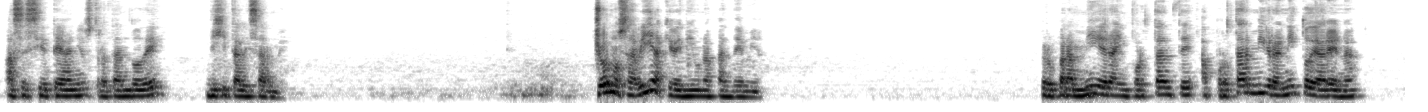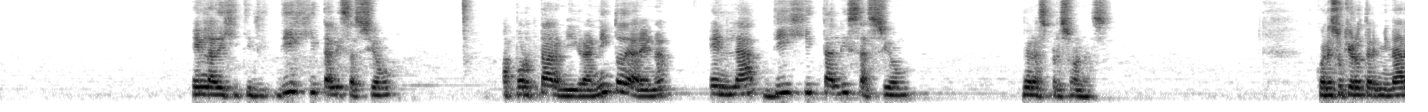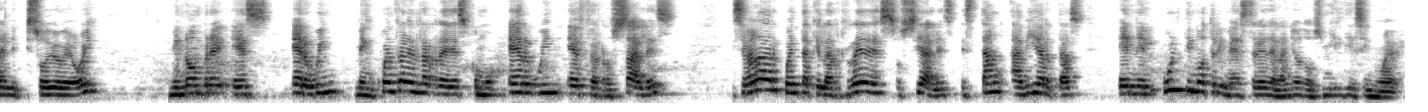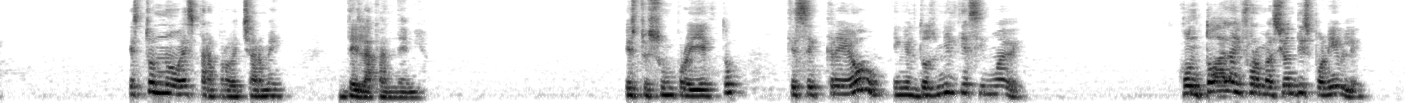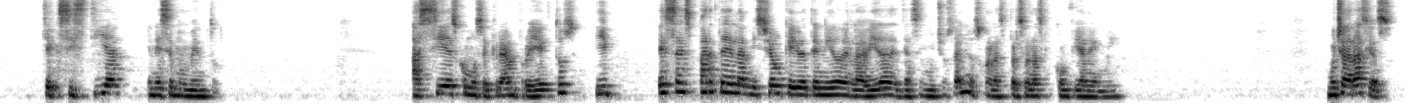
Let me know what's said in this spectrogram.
hace siete años tratando de digitalizarme. Yo no sabía que venía una pandemia pero para mí era importante aportar mi granito de arena en la digitalización, aportar mi granito de arena en la digitalización de las personas. Con eso quiero terminar el episodio de hoy. Mi nombre es Erwin. Me encuentran en las redes como Erwin F. Rosales y se van a dar cuenta que las redes sociales están abiertas en el último trimestre del año 2019. Esto no es para aprovecharme de la pandemia. Esto es un proyecto que se creó en el 2019 con toda la información disponible que existía en ese momento. Así es como se crean proyectos y esa es parte de la misión que yo he tenido en la vida desde hace muchos años con las personas que confían en mí. Muchas gracias.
